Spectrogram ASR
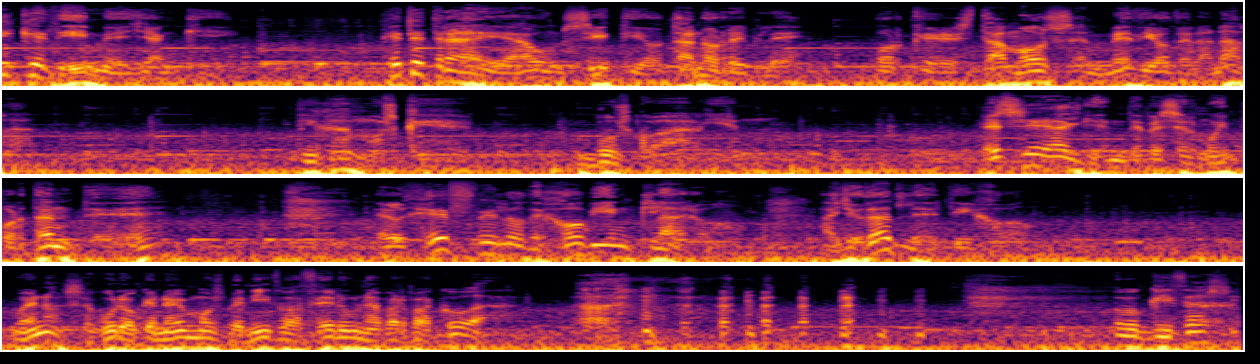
Así que dime, Yankee, ¿qué te trae a un sitio tan horrible? Porque estamos en medio de la nada. Digamos que busco a alguien. Ese alguien debe ser muy importante, ¿eh? El jefe lo dejó bien claro. Ayudadle, dijo. Bueno, seguro que no hemos venido a hacer una barbacoa. o quizás sí.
